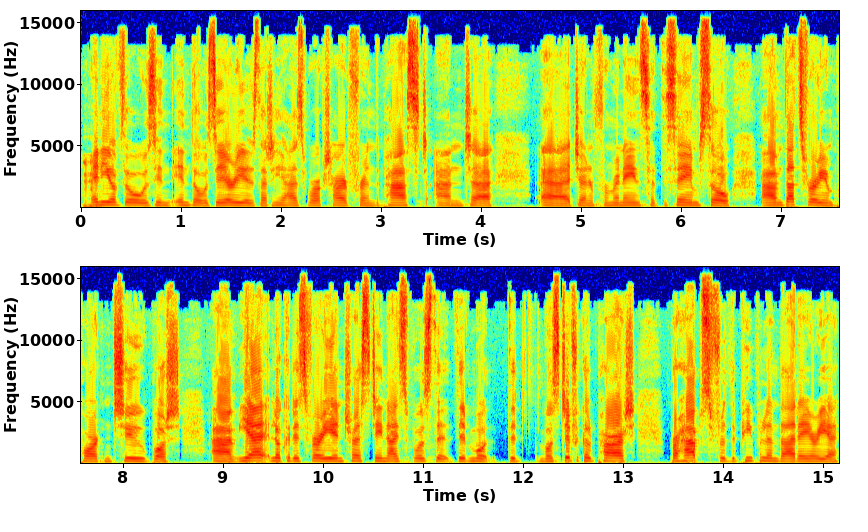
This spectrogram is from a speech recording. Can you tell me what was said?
Mm. any of those in, in those areas that he has worked hard for in the past. And uh, uh, Jennifer Murnane said the same. So um, that's very important too. But um, yeah, look, it is very interesting. I suppose the the, mo- the most difficult part, perhaps for the people in that area,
